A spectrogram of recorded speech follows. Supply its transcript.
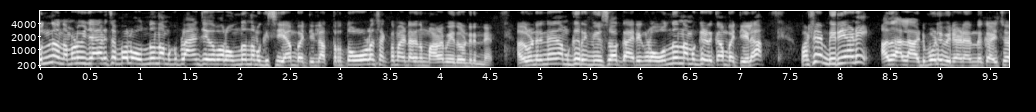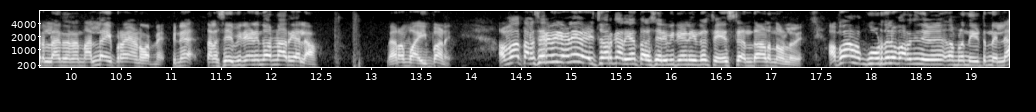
ഒന്നും നമ്മൾ വിചാരിച്ച പോലെ ഒന്നും നമുക്ക് പ്ലാൻ ചെയ്ത പോലെ ഒന്നും നമുക്ക് ചെയ്യാൻ പറ്റില്ല അത്രത്തോളം ശക്തമായിട്ടായിരുന്നു മഴ പെയ്തുകൊണ്ടിരുന്നത് അതുകൊണ്ട് തന്നെ നമുക്ക് റിവ്യൂസോ കാര്യങ്ങളോ ഒന്നും നമുക്ക് എടുക്കാൻ പറ്റില്ല പക്ഷേ ബിരിയാണി അത് അല്ല അടിപൊളി ബിരിയാണി. എന്ന് കഴിച്ചവരല്ലാന്ന് പറഞ്ഞാൽ നല്ല അഭിപ്രായമാണ് പറഞ്ഞത്. പിന്നെ തലശ്ശേരി ബിരിയാണി എന്ന് പറഞ്ഞാൽ അറിയാലോ? വേറെ വൈബാണ് അപ്പോൾ തലശ്ശേരി ബിരിയാണി കഴിച്ചവർക്ക് അറിയാം തലശ്ശേരി ബിരിയാണിയുടെ ടേസ്റ്റ് എന്താണെന്നുള്ളത്. അപ്പോൾ കൂടുതൽ പറഞ്ഞ് നമ്മൾ നീട്ടുന്നില്ല.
